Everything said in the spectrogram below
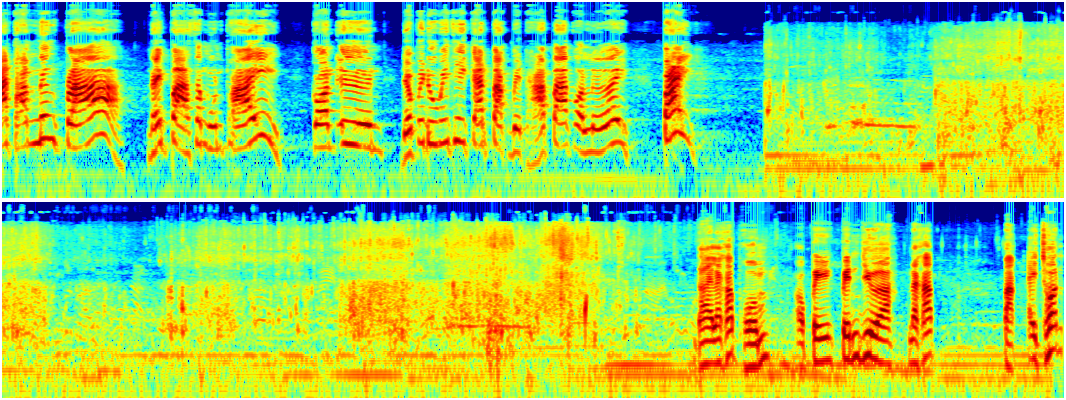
าทำนึ่งปลา ในป่าสมุนไพรก่อนอื่น เดี๋ยวไปดูวิธีการปักเบ็ดหาปลาก่อนเลย ไป ได้แล้วครับผมเอาไปเป็นเหยื่อนะครับ ปักไอช่อน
